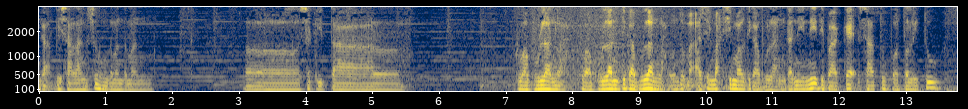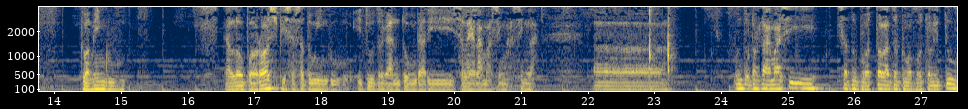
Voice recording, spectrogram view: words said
nggak bisa langsung teman-teman. Eh, sekitar dua bulan lah dua bulan tiga bulan lah untuk hasil maksimal tiga bulan dan ini dipakai satu botol itu dua minggu kalau boros bisa satu minggu, itu tergantung dari selera masing-masing lah. Uh, untuk pertama sih satu botol atau dua botol itu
